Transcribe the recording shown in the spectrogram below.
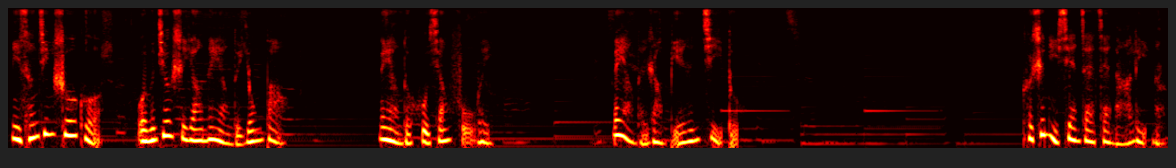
你曾经说过，我们就是要那样的拥抱，那样的互相抚慰，那样的让别人嫉妒。可是你现在在哪里呢？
